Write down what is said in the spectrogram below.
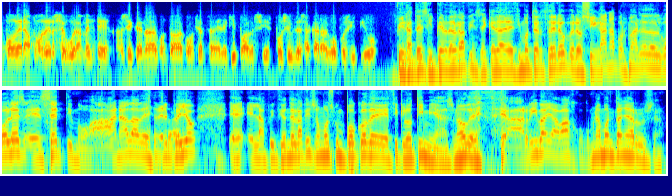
poder a poder seguramente. Así que nada, con toda la confianza del equipo, a ver si es posible sacar algo positivo. Fíjate, si pierde el Racing se queda decimotercero, pero si gana por más de dos goles, es séptimo, a nada del playoff. Eh, en la afición del Racing somos un poco de ciclotimias, ¿no? De, arriba y abajo, como una montaña rusa.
